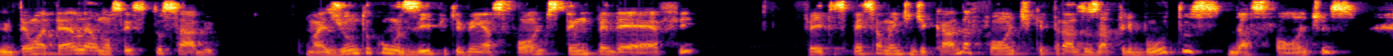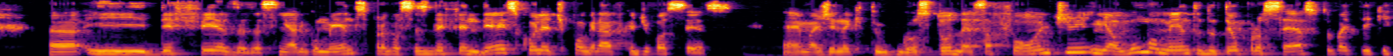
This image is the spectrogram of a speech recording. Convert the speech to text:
Então, até, Léo, não sei se tu sabe, mas junto com o zip que vem as fontes, tem um PDF feito especialmente de cada fonte que traz os atributos das fontes uh, e defesas, assim, argumentos para vocês defender a escolha tipográfica de vocês. É, imagina que tu gostou dessa fonte, em algum momento do teu processo tu vai ter que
